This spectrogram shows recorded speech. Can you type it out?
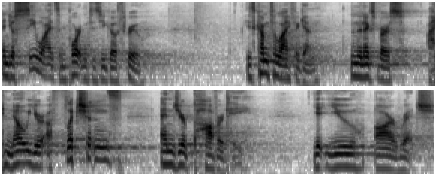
And you'll see why it's important as you go through. He's come to life again. In the next verse, I know your afflictions and your poverty, yet you are rich.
